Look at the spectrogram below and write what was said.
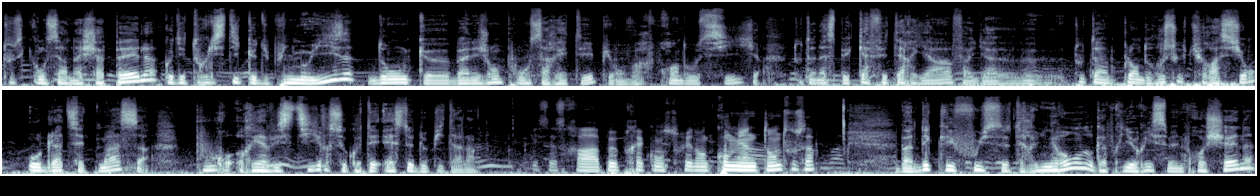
tout ce qui concerne la chapelle, côté touristique du Puy de Moïse. Donc ben, les gens pourront s'arrêter, puis on va reprendre aussi tout un aspect cafétéria. Enfin, il y a tout un plan de restructuration au-delà de cette masse pour réinvestir ce côté est de l'hôpital. Et ça sera à peu près construit dans combien de temps tout ça? Ben, dès que les fouilles se termineront, donc a priori semaine prochaine,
